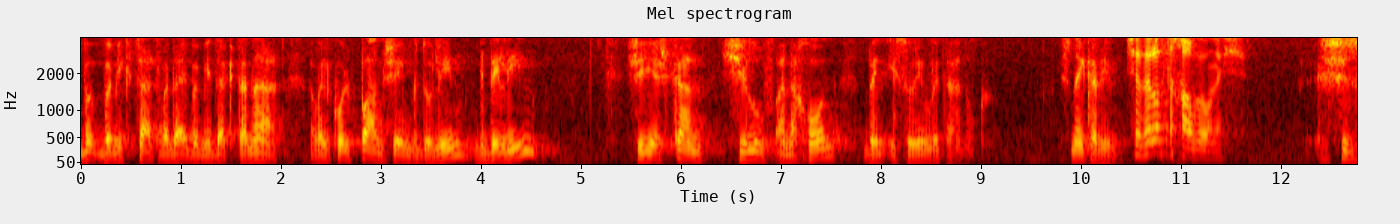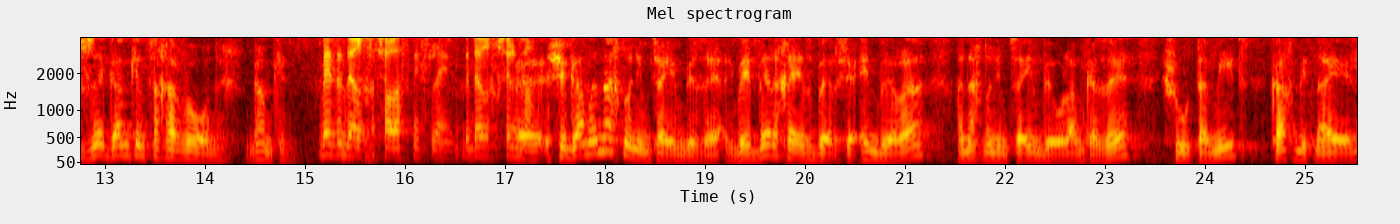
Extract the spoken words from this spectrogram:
במקצת ודאי, במידה קטנה, אבל כל פעם שהם גדולים, גדלים, שיש כאן שילוב הנכון בין ייסורים ותענוג. שני קווים. שזה לא שכר ועונש. שזה גם כן שכר ועונש, גם כן. באיזה דרך אפשר להכניס להם? בדרך של מה? אה, שגם אנחנו נמצאים בזה. בדרך ההסבר שאין ברירה, אנחנו נמצאים בעולם כזה שהוא תמיד כך מתנהל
